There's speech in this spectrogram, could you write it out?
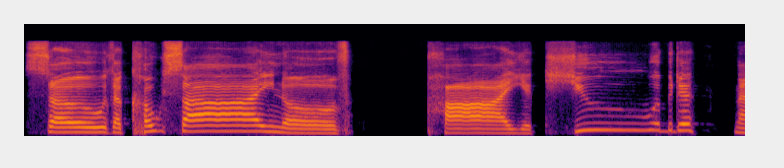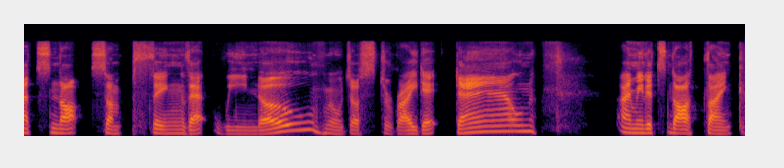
So the cosine of pi cubed, that's not something that we know. We'll just write it down. I mean, it's not like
